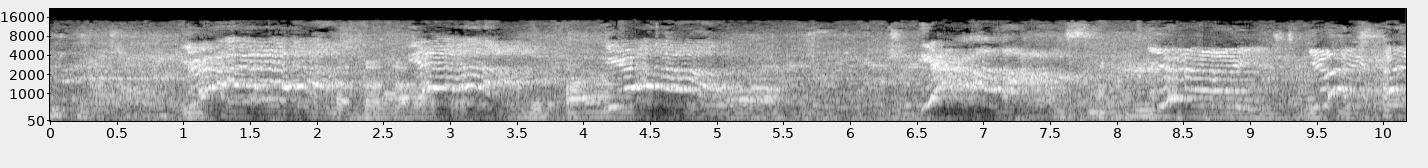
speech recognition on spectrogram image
And the fire yeah! go off. Yes, yes. It's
